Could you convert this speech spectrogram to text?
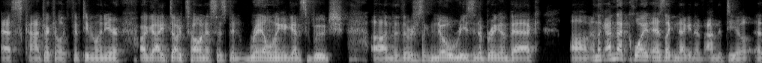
S contract or like fifty million a year. Our guy Doug Tonis has been railing against Vooch, uh, that there's just like no reason to bring him back. Um, and like I'm not quite as like negative on the deal uh,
